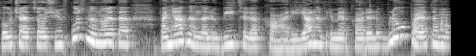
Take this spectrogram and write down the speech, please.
получается очень вкусно, но это понятно на любителя карри. Я, например, карри люблю, поэтому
